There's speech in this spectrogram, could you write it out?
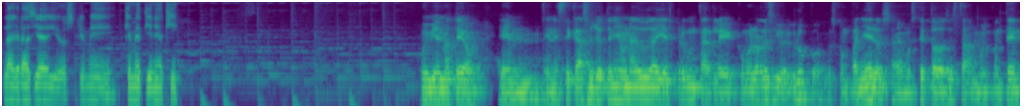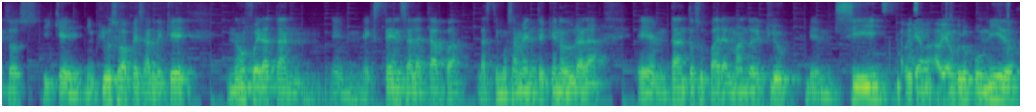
la gracia de Dios que me, que me tiene aquí. Muy bien, Mateo. En, en, este caso yo tenía una duda y es preguntarle cómo lo recibió el grupo, los compañeros. Sabemos que todos estaban muy contentos y que incluso a pesar de que no fuera tan eh, extensa la etapa, lastimosamente que no durará eh, tanto su padre al mando del club, eh, sí había, un grupo unido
